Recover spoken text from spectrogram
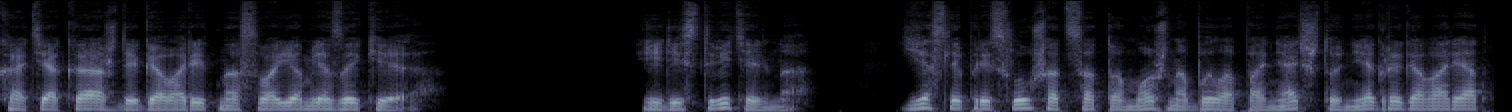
хотя каждый говорит на своем языке. И действительно, если прислушаться, то можно было понять, что негры говорят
